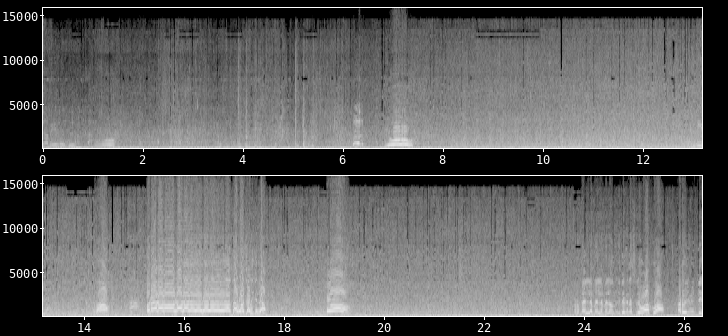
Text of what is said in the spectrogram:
ചെറിയത് ഓ. യോ എടാ. എടാ മെല്ലെ മെല്ലെ മെല്ലെ ഇതെങ്ങനെ സ്ലോ ആക്കുക അവിടെ ഒരു മിനിറ്റ്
